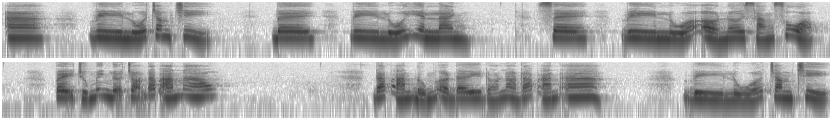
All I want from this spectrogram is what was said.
A. Vì lúa chăm chỉ. B. Vì lúa hiền lành. C. Vì lúa ở nơi sáng sủa. Vậy chúng mình lựa chọn đáp án nào? Đáp án đúng ở đây đó là đáp án A. Vì lúa chăm chỉ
